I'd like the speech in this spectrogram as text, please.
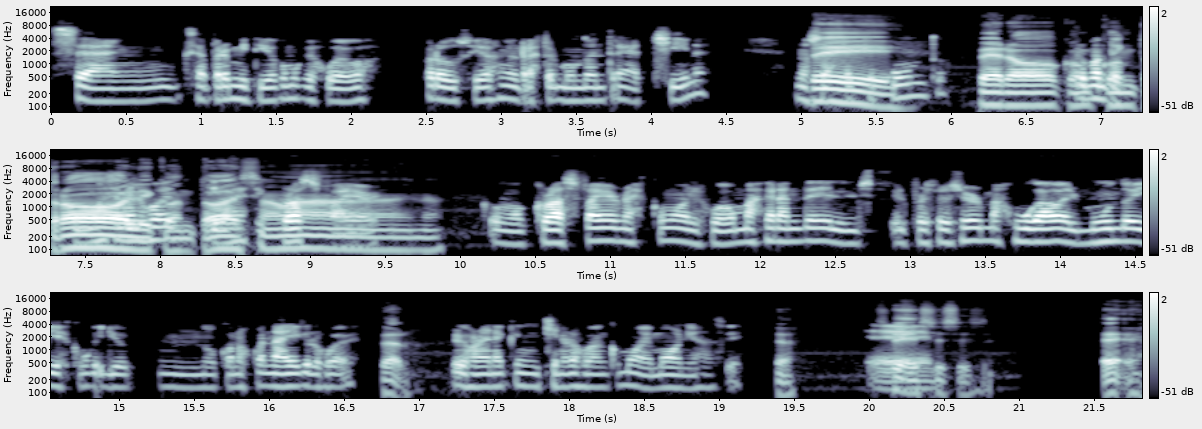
se han, se ha permitido como que juegos producidos en el resto del mundo entren a China. No sé hasta qué punto. pero con ponte, ¿cómo se llama control y con toda esa Crossfire. vaina. Como Crossfire no es como el juego más grande, el, el first person más jugado del mundo y es como que yo no conozco a nadie que lo juegue. Claro, Pero es una que en China lo juegan como demonios, así. Eh, sí, sí, sí, sí. Eh,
